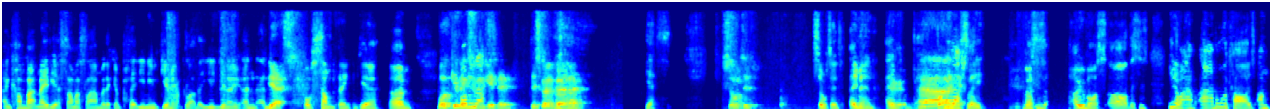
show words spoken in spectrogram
and come back maybe at SummerSlam with a completely new gimmick like that. You, you know, and, and Yes. or something. Yeah. Um. What gimmick should we give him? Disco Inferno? Yes. Sorted. Sorted. Amen. Um, Ah, Bobby okay. Lashley versus Omos. Oh, this is you know out of, out of all the cards, I'm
